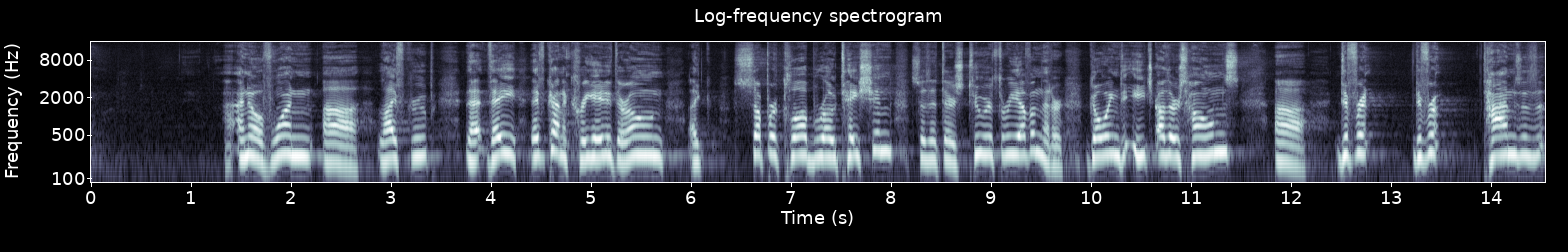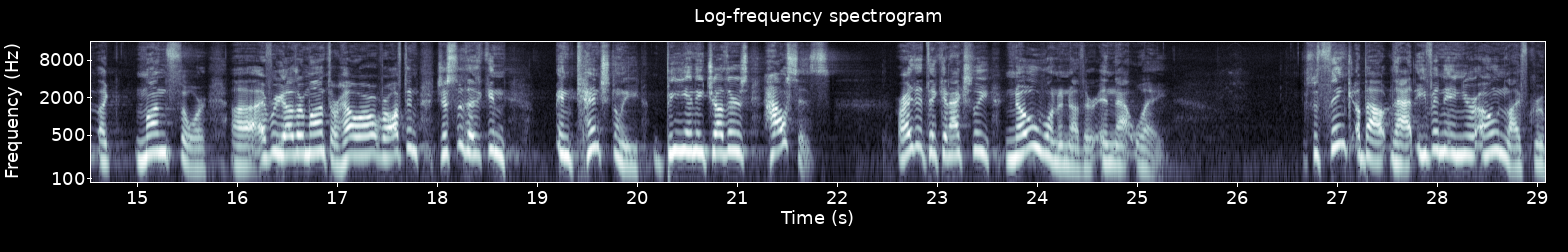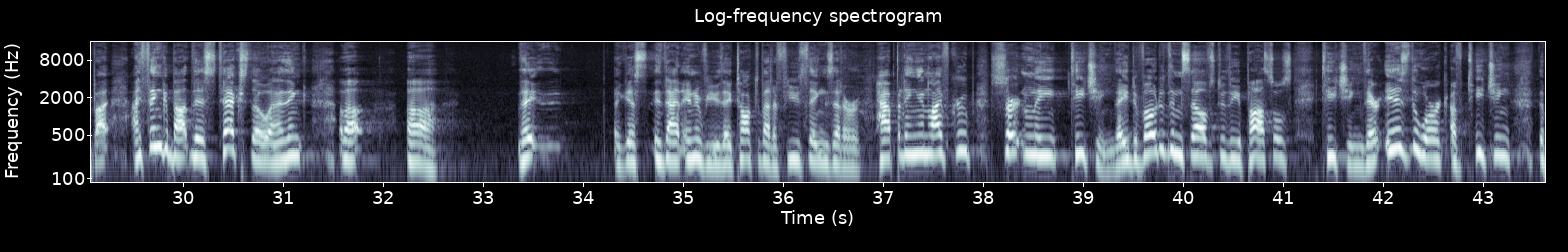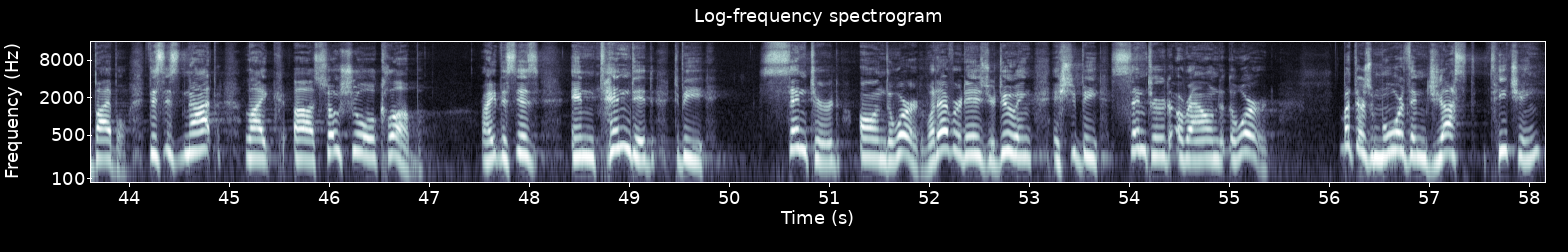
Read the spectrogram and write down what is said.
I know of one uh, life group that they, they've kind of created their own like supper club rotation so that there's two or three of them that are going to each other's homes uh, different, different times of the, like month or uh, every other month or however often just so they can intentionally be in each other's houses right? That they can actually know one another in that way so think about that, even in your own life group. I, I think about this text, though, and I think about, uh, they, I guess in that interview, they talked about a few things that are happening in life group. Certainly, teaching. They devoted themselves to the apostles' teaching. There is the work of teaching the Bible. This is not like a social club, right? This is intended to be centered on the word. Whatever it is you're doing, it should be centered around the word. But there's more than just teaching,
